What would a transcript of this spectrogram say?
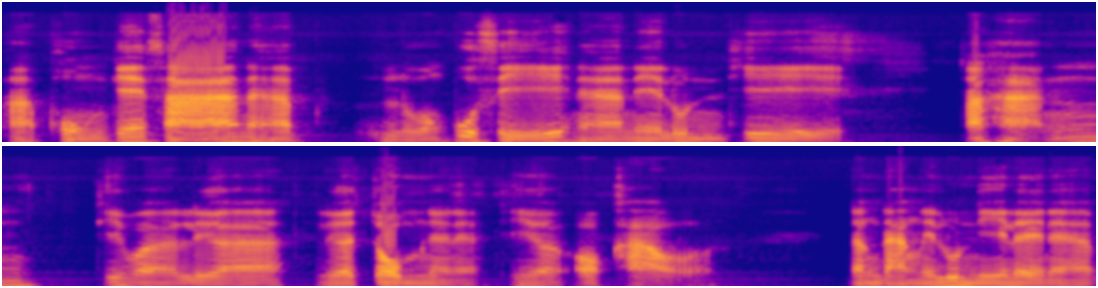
พระผงเกษานะครับ หลวงปู่ศรีนะฮะนี่รุ่นที่ทหารที่ว่าเรือเรือจมเนี่ยเนี่ยที่ออกข่าวดัง ๆ ในรุ่นนี้เลยนะครับ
